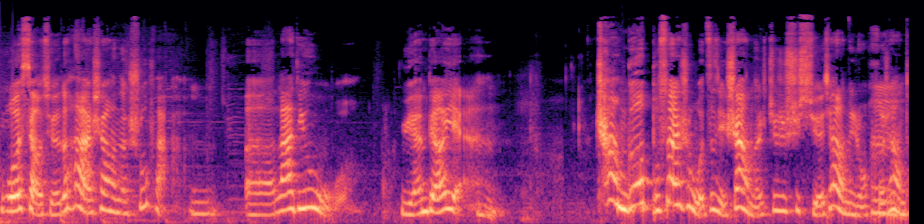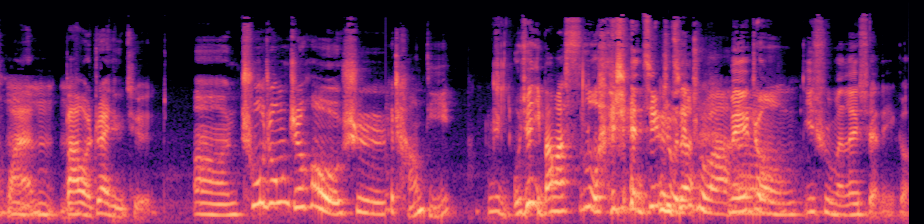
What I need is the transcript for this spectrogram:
我小学的话上的书法，嗯，呃，拉丁舞、语言表演，嗯唱歌不算是我自己上的，就是是学校的那种合唱团嗯嗯嗯把我拽进去。嗯，初中之后是长笛，你我觉得你爸妈思路还是很清楚的，很清楚啊每种艺术门类选了一个。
